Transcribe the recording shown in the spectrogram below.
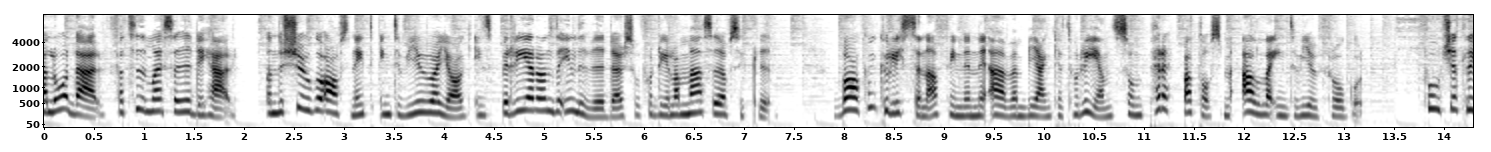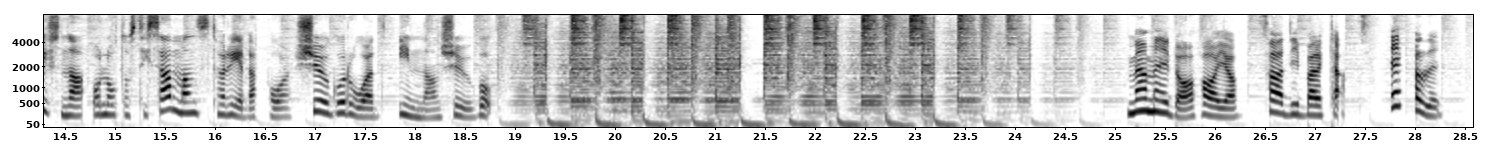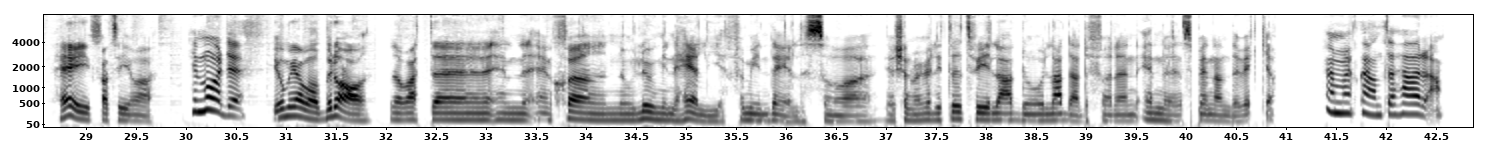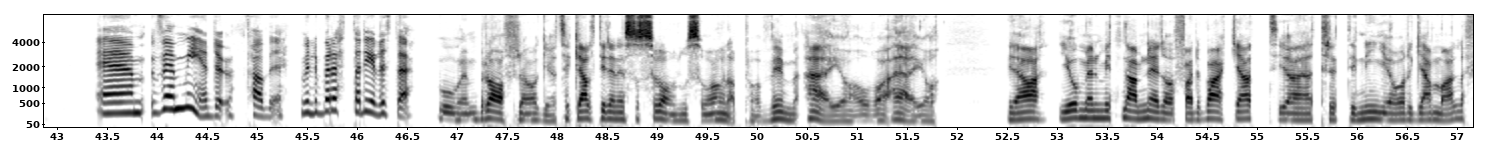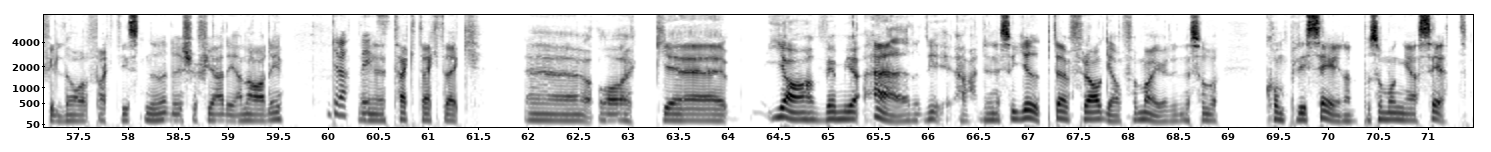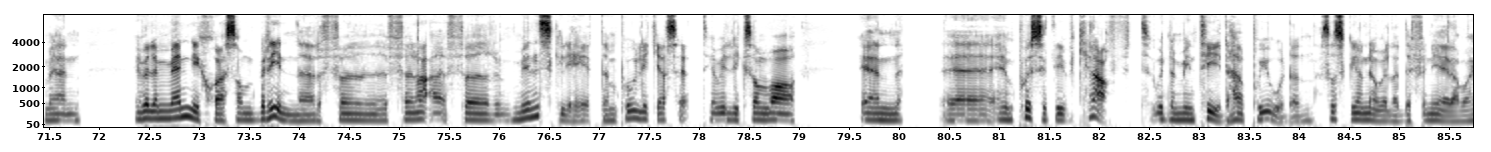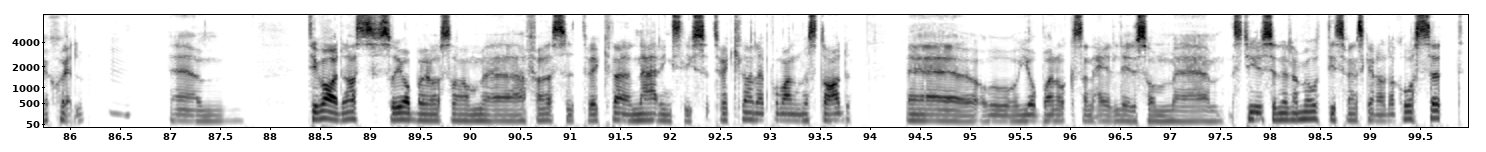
Hallå där! Fatima Saidi här. Under 20 avsnitt intervjuar jag inspirerande individer som får dela med sig av sitt liv. Bakom kulisserna finner ni även Bianca Thorén som preppat oss med alla intervjufrågor. Fortsätt lyssna och låt oss tillsammans ta reda på 20 råd innan 20. Med mig idag har jag Fadi Barakat. Hej Fadi! Hej Fatima! Hur mår du? Jo men jag var bra. Det har varit eh, en, en skön och lugn helg för min del så eh, jag känner mig väldigt utvilad och laddad för en ännu en spännande vecka. Ja men skönt att höra. Ehm, vem är du Fabi? Vill du berätta det lite? Oh, en bra fråga. Jag tycker alltid den är så svår att svara på. Vem är jag och vad är jag? Ja, jo men mitt namn är då Fadi Bakat. Jag är 39 år gammal, fyllde år faktiskt nu den 24 januari. Grattis! Eh, tack, tack, tack. Eh, och eh, ja, vem jag är, det, ja, den är så djup den frågan för mig och den är så komplicerad på så många sätt. Men jag är väl en människa som brinner för, för, för mänskligheten på olika sätt. Jag vill liksom vara en, eh, en positiv kraft under min tid här på jorden. Så skulle jag nog vilja definiera mig själv. Mm. Um, till vardags så jobbar jag som eh, affärsutvecklare, näringslivsutvecklare på Malmö stad eh, och jobbar också en hel del som eh, styrelseledamot i Svenska Röda Korset.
